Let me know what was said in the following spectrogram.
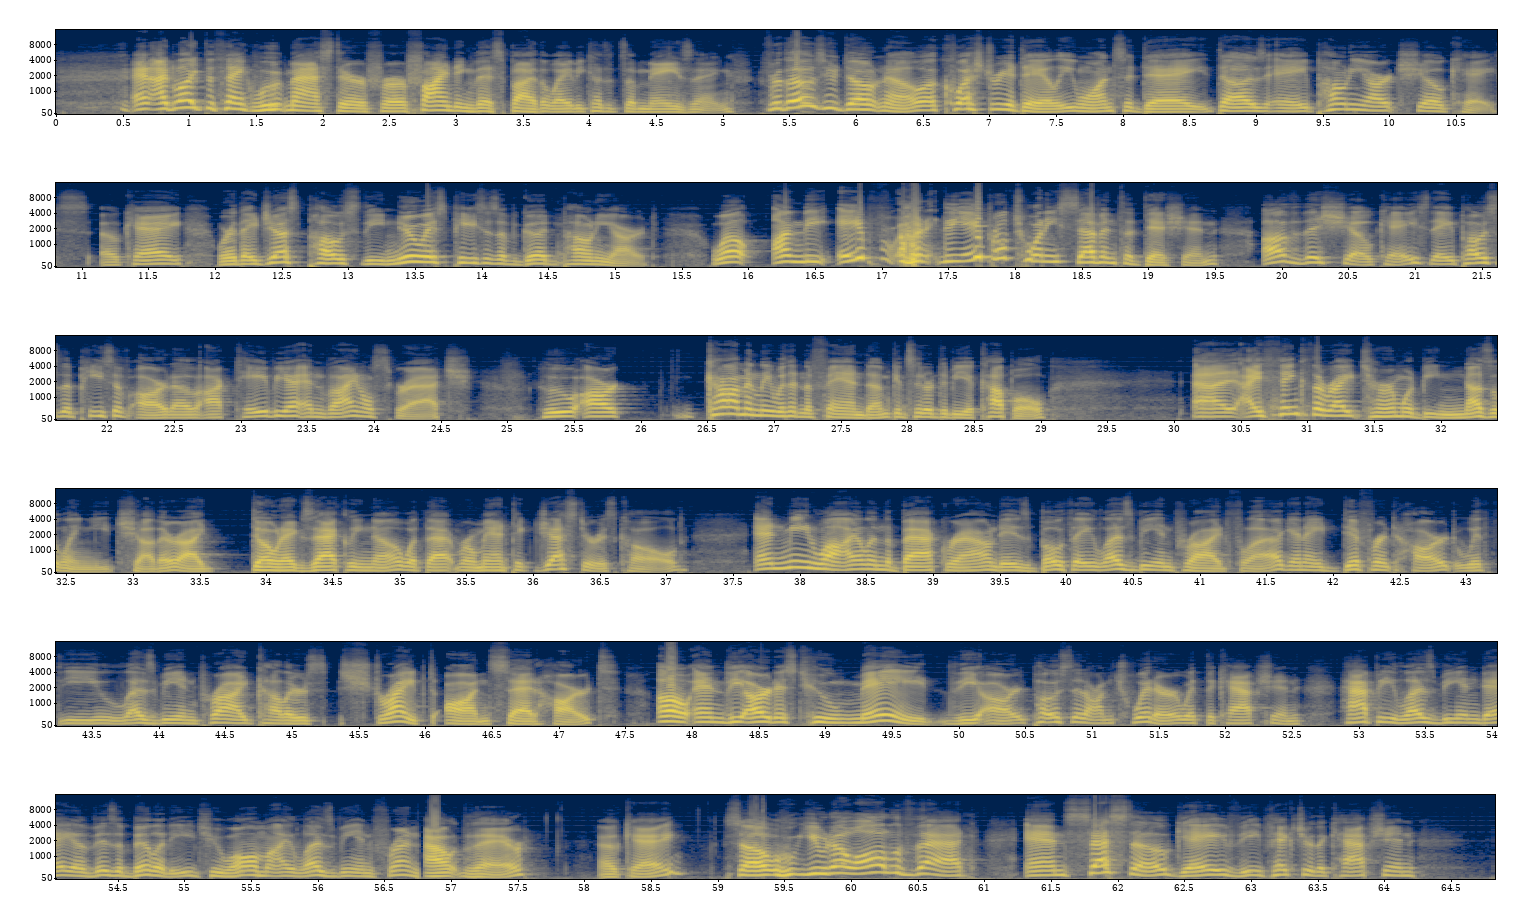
And I'd like to thank Wootmaster for finding this, by the way, because it's amazing. For those who don't know, Equestria Daily once a day does a pony art showcase, okay? Where they just post the newest pieces of good pony art. Well, on the April on the April 27th edition of this showcase, they posted a piece of art of Octavia and Vinyl Scratch, who are commonly within the fandom considered to be a couple. Uh, I think the right term would be nuzzling each other. I don't exactly know what that romantic gesture is called. And meanwhile, in the background is both a lesbian pride flag and a different heart with the lesbian pride colors striped on said heart. Oh, and the artist who made the art posted on Twitter with the caption, Happy Lesbian Day of Visibility to all my lesbian friends out there. Okay? So, you know all of that. And Sethisto gave the picture the caption,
